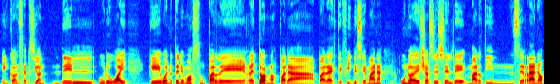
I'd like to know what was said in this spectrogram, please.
en Concepción del Uruguay que bueno tenemos un par de retornos para, para este fin de semana uno de ellos es el de Martín Serrano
